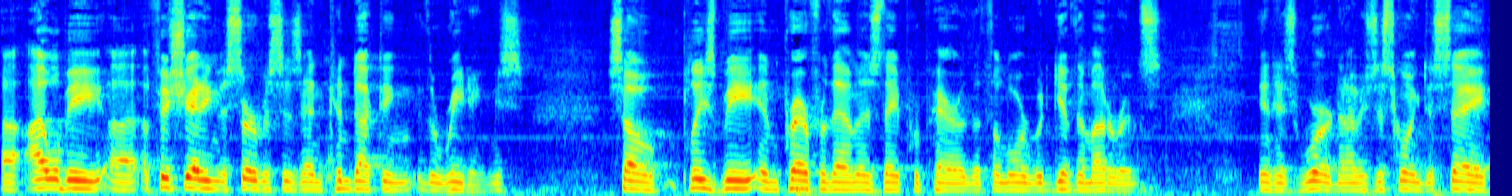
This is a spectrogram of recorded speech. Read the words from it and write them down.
Uh, I will be uh, officiating the services and conducting the readings. So please be in prayer for them as they prepare, that the Lord would give them utterance in His Word. And I was just going to say,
